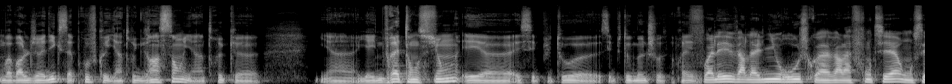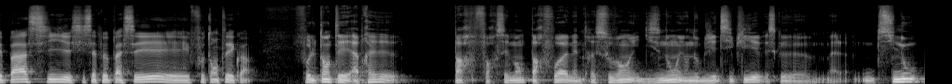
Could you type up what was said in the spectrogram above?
on va voir le juridique, ça prouve qu'il y a un truc grinçant, il y a un truc. Euh, il y, a, il y a une vraie tension et, euh, et c'est plutôt c'est plutôt une bonne chose. Après, faut aller vers la ligne rouge, quoi, vers la frontière où on sait pas si si ça peut passer et il faut tenter, quoi. Faut le tenter. Après, forcément, parfois, même très souvent, ils disent non et on est obligé de s'y plier parce que bah, si nous,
